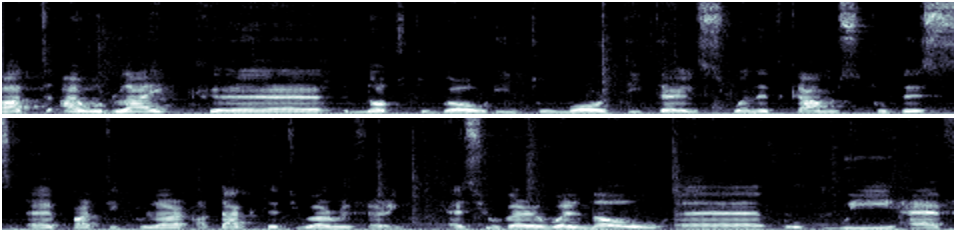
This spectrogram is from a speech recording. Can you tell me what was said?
but I would like uh, not to go into more details when it comes to this uh, particular attack that you are referring. As you very well know, uh, we have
